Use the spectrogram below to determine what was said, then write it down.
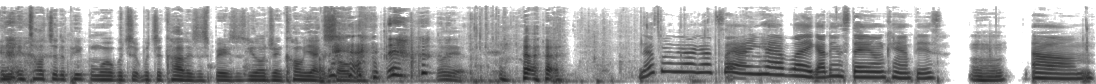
and, and talk to the people more with your with your college experiences. You don't drink cognac sober. go ahead. That's really all I got to say. I didn't have like I didn't stay on campus. hmm Um,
